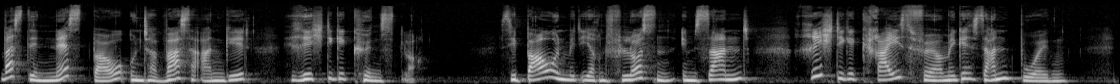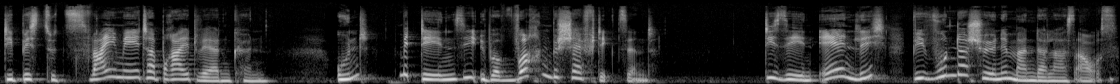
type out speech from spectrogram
was den Nestbau unter Wasser angeht, richtige Künstler. Sie bauen mit ihren Flossen im Sand richtige kreisförmige Sandburgen, die bis zu zwei Meter breit werden können und mit denen sie über Wochen beschäftigt sind. Die sehen ähnlich wie wunderschöne Mandalas aus.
